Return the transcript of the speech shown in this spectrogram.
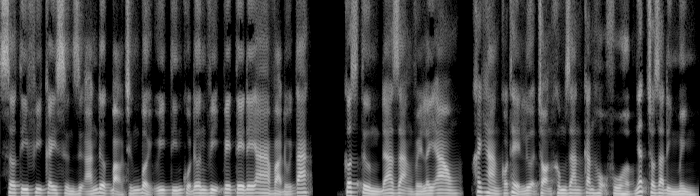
Certification dự án được bảo chứng bởi uy tín của đơn vị PTDA và đối tác. custom đa dạng về layout, khách hàng có thể lựa chọn không gian căn hộ phù hợp nhất cho gia đình mình.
